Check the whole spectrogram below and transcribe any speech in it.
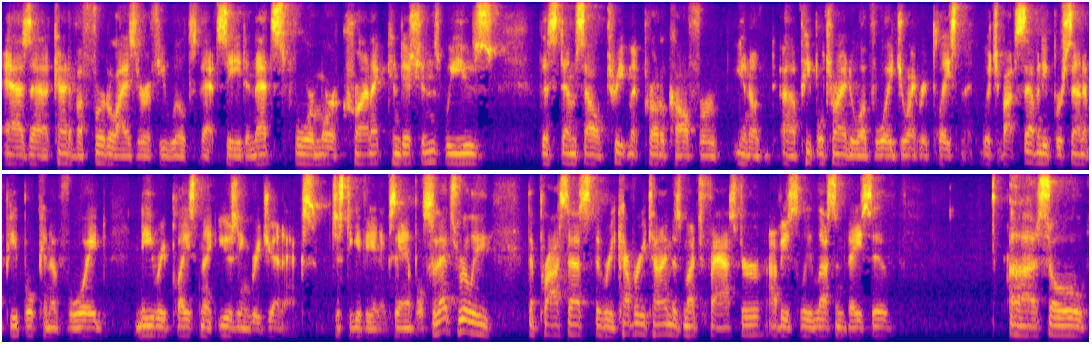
as a kind of a fertilizer, if you will, to that seed. And that's for more chronic conditions. We use the stem cell treatment protocol for you know uh, people trying to avoid joint replacement, which about 70% of people can avoid knee replacement using Regenexx, just to give you an example. So that's really the process. The recovery time is much faster, obviously less invasive. Uh, so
